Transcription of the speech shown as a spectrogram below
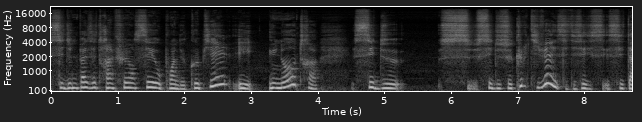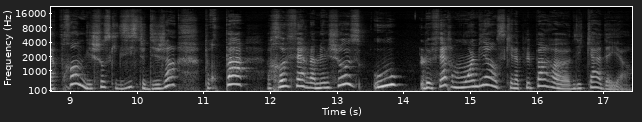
c'est de ne pas être influencé au point de copier, et une autre, c'est de c'est de se cultiver, c'est d'apprendre les choses qui existent déjà pour pas refaire la même chose ou le faire moins bien, ce qui est la plupart euh, des cas d'ailleurs.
